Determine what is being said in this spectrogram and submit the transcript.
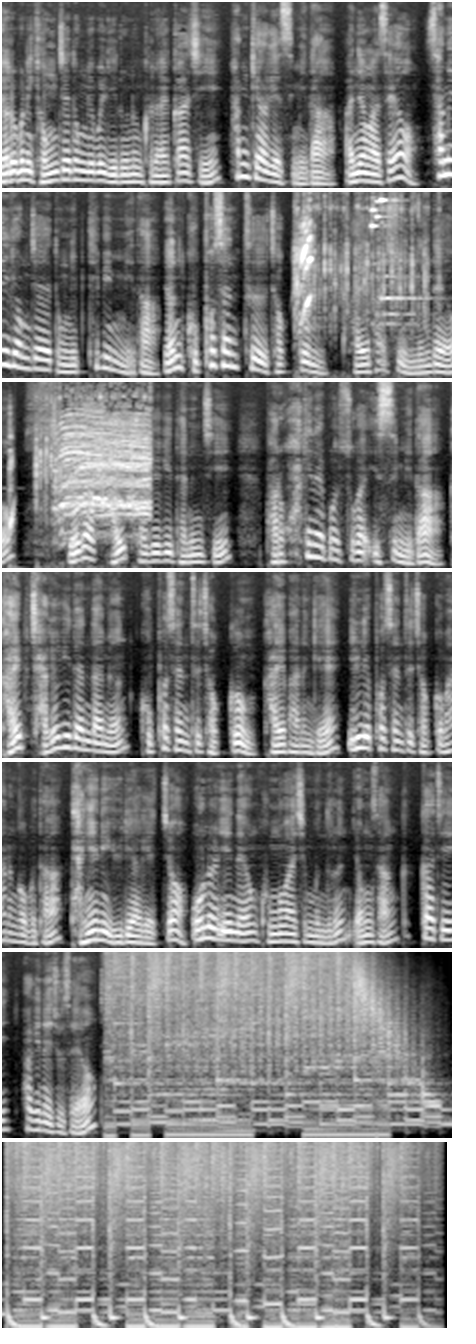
여러분의 경제 독립을 이루는 그날까지 함께 하겠습니다. 안녕하세요. 3일 경제 독립 팁입니다. 연 9% 적금 가입할 수 있는데요. 내가 가입 자격이 되는지 바로 확인해 볼 수가 있습니다. 가입 자격이 된다면 9% 적금 가입하는 게 1, 2% 적금하는 것보다 당연히 유리하겠죠. 오늘 이 내용 궁금하신 분들은 영상 끝까지 확인해 주세요.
